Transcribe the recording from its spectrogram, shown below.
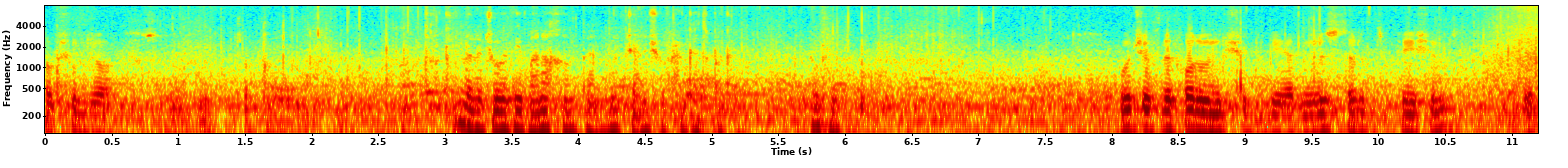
طب شو الجواب؟ كل الجو ذي بناخذ نرجع نشوف بكره يمكن Which of the following should be administered to patient with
